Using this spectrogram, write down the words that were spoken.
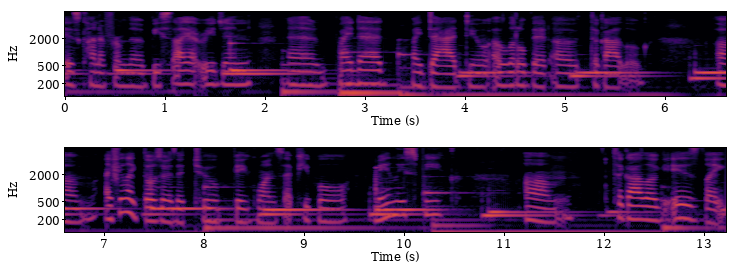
is kind of from the Bisaya region, and my dad, my dad knew a little bit of Tagalog. Um, I feel like those are the two big ones that people mainly speak. Um, Tagalog is like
